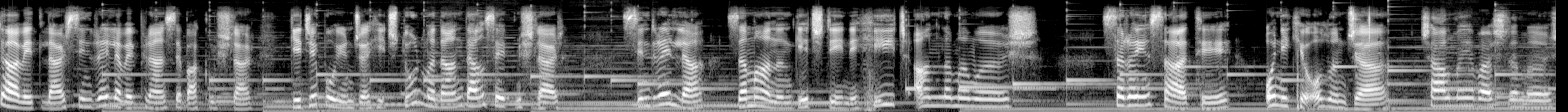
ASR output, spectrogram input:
Tüm davetliler Cinderella ve Prens'e bakmışlar. Gece boyunca hiç durmadan dans etmişler. Cinderella zamanın geçtiğini hiç anlamamış. Sarayın saati 12 olunca çalmaya başlamış.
